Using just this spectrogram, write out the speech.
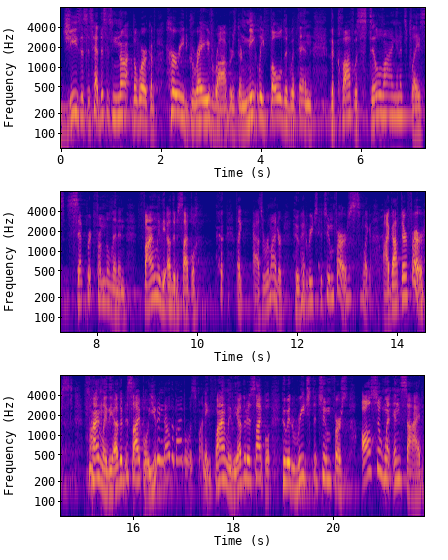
Jesus' head. This is not the work of hurried grave robbers. They're neatly folded within. The cloth was still lying in its place, separate from the linen. Finally, the other disciple like, as a reminder, who had reached the tomb first? Like, I got there first. Finally, the other disciple, you didn't know the Bible was funny. Finally, the other disciple who had reached the tomb first also went inside.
